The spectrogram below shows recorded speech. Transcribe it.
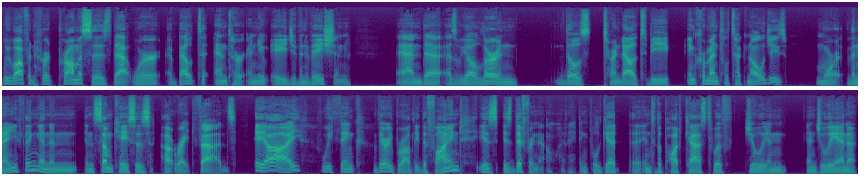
we've often heard promises that we're about to enter a new age of innovation. And uh, as we all learned, those turned out to be incremental technologies more than anything, and in, in some cases, outright fads. AI we think very broadly defined is is different now. And I think we'll get uh, into the podcast with Julien and Juliana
